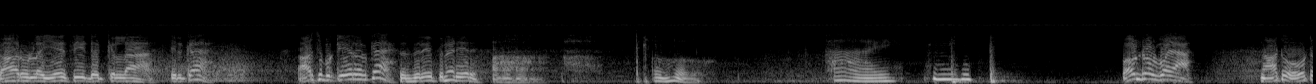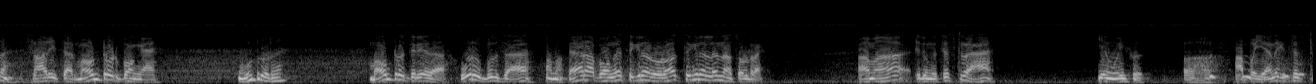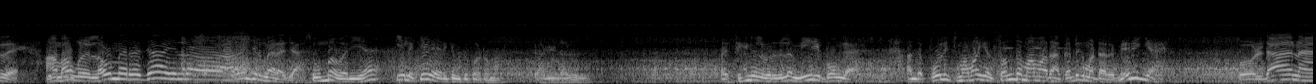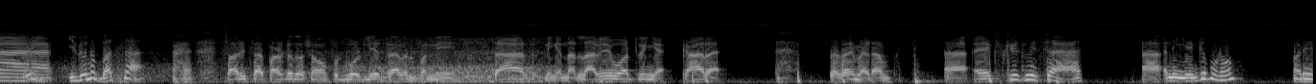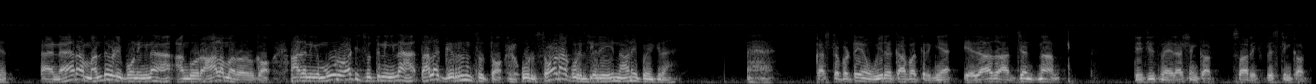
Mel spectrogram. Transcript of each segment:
கார் உள்ள ஏசி டெக் எல்லாம் இருக்கா? ஆர்சி புக் கிளியரா இருக்கா? சரி சரி பின்னாடி ஏறு. ஹாய் மவுண்ட் ரோடு போயா? நான் ஆட்டோ ஓட்டுறேன். சாரி சார் மவுண்ட் ரோடு போங்க. மவுண்ட் ரோட மவுண்ட் ரோடு தெரியாதா? ஊருக்கு புதுசா? ஆமா. நேரா போங்க. சிக்னல் வரும். சிக்னல்ல நான் சொல்றேன். ஆமா இது உங்க சிஸ்டரா என் ஒய்ஃபு அப்ப எனக்கு சிஸ்டர் ஆமா உங்களுக்கு லவ் மேரேஜா இல்ல அரேஞ்ச் மேரேஜா சும்மா வரியா? இல்ல கீழே இறக்கி விட்டு போட்டோமா? சிக்னல் வருதுல மீறி போங்க. அந்த போலீஸ் மாமா என் சொந்த மாமா தான் கண்டுக்க மாட்டாரு. மீறிங்க. இது என்ன பஸ்ஸா சாரி சார் பழக்க தோஷம் ஃபுட்போர்ட்லயே டிராவல் பண்ணி. சார் நீங்க நல்லாவே ஓட்டுறீங்க. காரை மேடம் எக்ஸ்கியூஸ் மீ சார் நீங்க எங்க போகணும் அடையார். நேரா மந்தவடி போனீங்கன்னா அங்க ஒரு ஆலமரம் இருக்கும். அதை நீங்க மூணு வாட்டி சுத்துனீங்கன்னா தலை கிருன்னு சுத்தம். ஒரு சோடா சரி நானே போய்க்கிறேன். கஷ்டப்பட்டு என் உயிரை காப்பாத்துறீங்க. ஏதாவது அர்ஜென்ட்னா this is my ration card sorry visiting card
